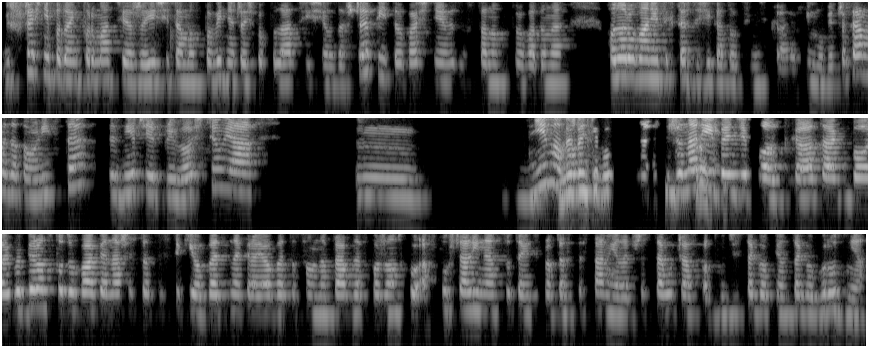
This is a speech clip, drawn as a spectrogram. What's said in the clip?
już wcześniej podał informację, że jeśli tam odpowiednia część populacji się zaszczepi, to właśnie zostaną wprowadzone honorowanie tych certyfikatów z innych krajów. I mówię, czekamy na tą listę z niecierpliwością. Ja mm, nie mam wątpliwości, że na niej będzie Polska, tak, bo jakby biorąc pod uwagę nasze statystyki obecne, krajowe, to są naprawdę w porządku, a wpuszczali nas tutaj prawda, z testami, ale przez cały czas od 25 grudnia,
